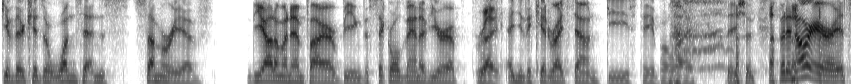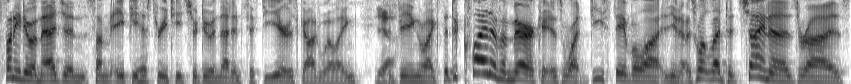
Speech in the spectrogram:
give their kids a one sentence summary of the Ottoman Empire being the sick old man of Europe, Right. And the kid writes down destabilization. but in our era, it's funny to imagine some AP history teacher doing that in 50 years, God willing, Yeah. and being like, the decline of America is what destabilized. You know, is what led to China's rise.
